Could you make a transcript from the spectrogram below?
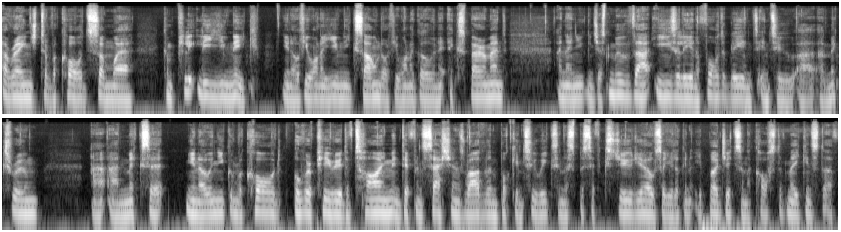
arrange to record somewhere completely unique. You know, if you want a unique sound or if you want to go and experiment, and then you can just move that easily and affordably into, into uh, a mix room uh, and mix it you know and you can record over a period of time in different sessions rather than booking two weeks in a specific studio. So you're looking at your budgets and the cost of making stuff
